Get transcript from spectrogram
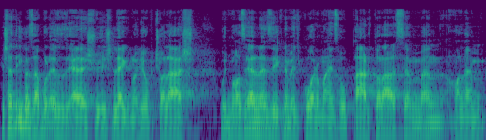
és hát igazából ez az első és legnagyobb csalás, hogy ma az ellenzék nem egy kormányzó párt talál szemben, hanem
